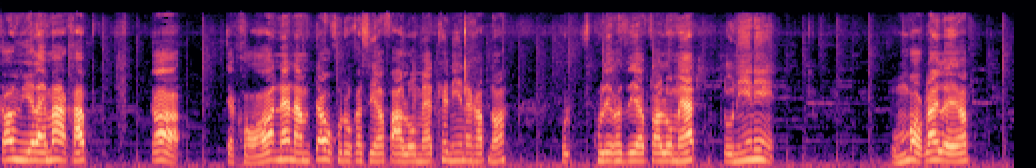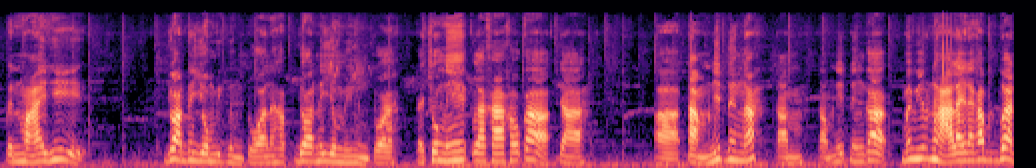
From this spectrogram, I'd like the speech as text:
ก็ไม่มีอะไรมากครับ ก็จะขอแนะนำเจ้า Colocasia Pharaoh's Mask แค่นี้นะครับเนาะ Colocasia Pharaoh's Mask ตัวนี้นี่ ผมบอกได้เลยครับ เป็นไม้ที่ยอดนิยมอีกหนึ่งตัวนะครับ ยอดนิยมอีกหนึ่งตัว แต่ช่วงนี้ราคาเขาก็จะอ่าต่ำนิดนึงนะ ต่ำต่ำนิดนึงก็ไม่มีปัญหาอะไรนะครับ เพื่อน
